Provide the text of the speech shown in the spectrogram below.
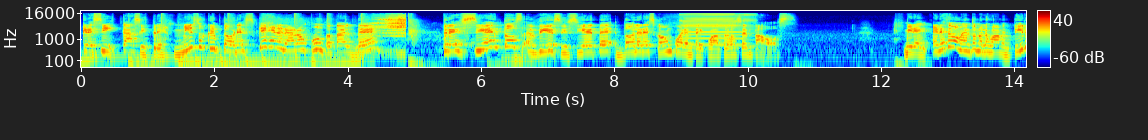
crecí casi 3.000 suscriptores que generaron un total de 317 dólares con 44 centavos. Miren, en este momento no les voy a mentir,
